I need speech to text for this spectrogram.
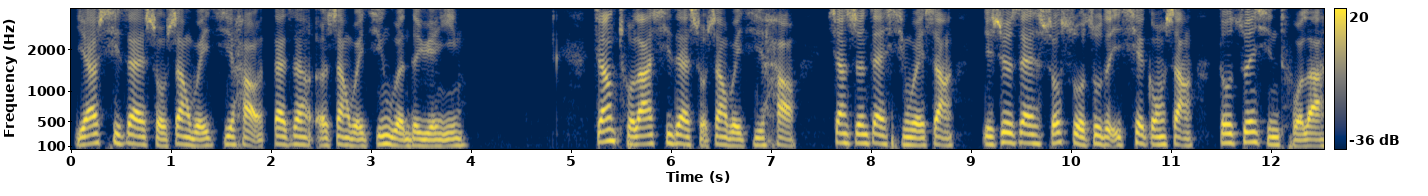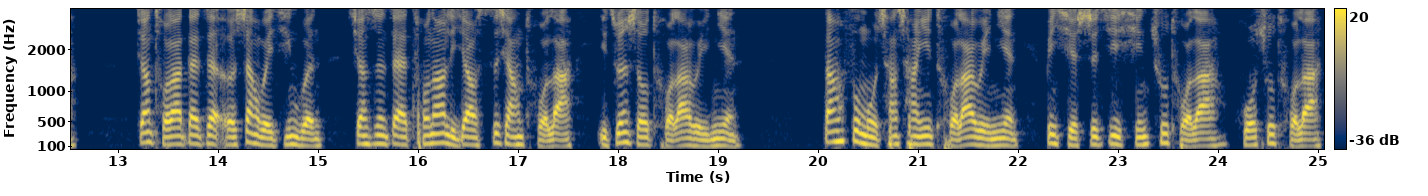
也要系在手上为记号，戴在额上为经文的原因。将妥拉系在手上为记号，象征在行为上，也就是在所所做的一切工上都遵行妥拉。将妥拉戴在额上为经文，象征在头脑里要思想妥拉，以遵守妥拉为念。当父母常常以妥拉为念，并且实际行出妥拉，活出妥拉，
